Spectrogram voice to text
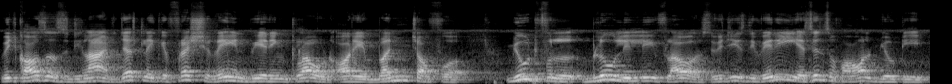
which causes delight, just like a fresh rain bearing cloud or a bunch of uh, beautiful blue lily flowers, which is the very essence of all beauty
